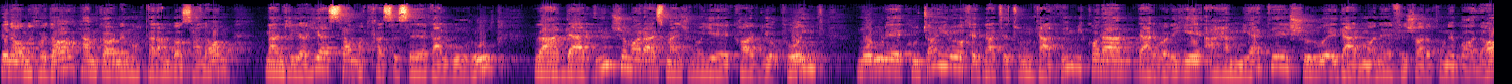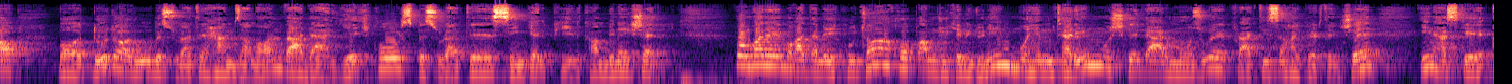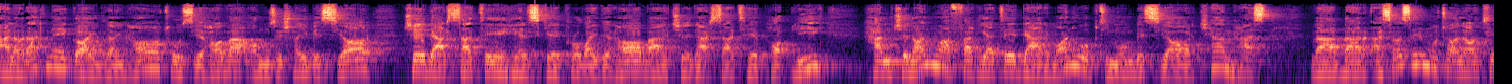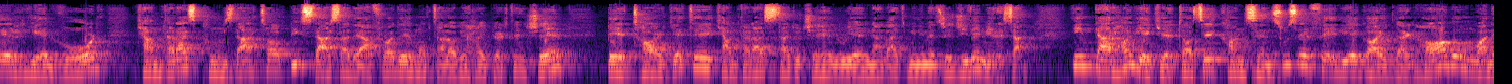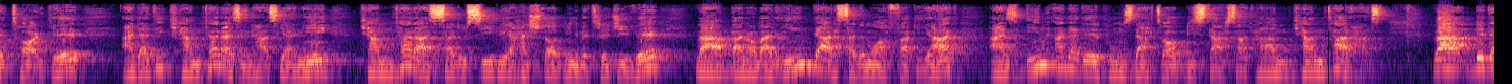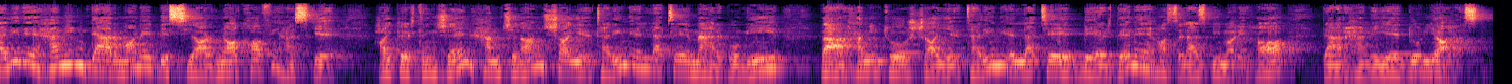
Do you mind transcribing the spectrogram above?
به نام خدا همکاران محترم با سلام. من ریاحی هستم متخصص قلب و عروق و در این شماره از مجموعه CardioPoint مرور کوتاهی رو خدمتتون تقدیم می کنم درباره اهمیت شروع درمان فشار خون بالا با دو دارو به صورت همزمان و در یک قرص به صورت single pill combination. به عنوان مقدمه کوتاه خب همونجور که می‌دونیم مهمترین مشکل در موضوع practice hypertension این هست که علی رغم guideline ها توصیه ها و آموزش های بسیار چه در سطح healthcare provider ها و چه در سطح public همچنان موفقیت درمان optimum بسیار کم هست و بر اساس مطالعات real world کمتر از 15 تا 20 درصد افراد مبتلا به hypertension به target کمتر از 140 روی 90 میلیمتر جیوه می‌رسند. این در حالیه که تازه consensus فعلی guideline ها به عنوان target عددی کمتر از این هست یعنی کمتر از 130 روی 80 میلیمتر جیوه و بنابراین درصد موفقیت از این عدد 15 تا 20 درصد هم کمتر هست. و به دلیل همین درمان بسیار ناکافی هست که hypertension همچنان شایع ترین علت مرگ و میر و همینطور شایع ترین علت burden حاصل از بیماری ها در همه دنیا هست.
